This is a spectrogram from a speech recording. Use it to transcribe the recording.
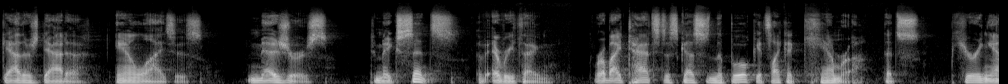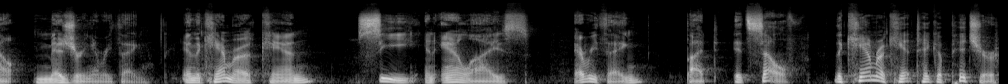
gathers data, analyzes, measures to make sense of everything. Rabbi Tatz discusses in the book it's like a camera that's peering out, measuring everything. And the camera can see and analyze everything but itself. The camera can't take a picture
